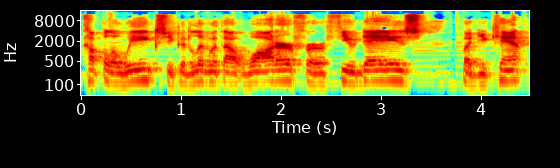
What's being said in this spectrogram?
couple of weeks. You could live without water for a few days but you can't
